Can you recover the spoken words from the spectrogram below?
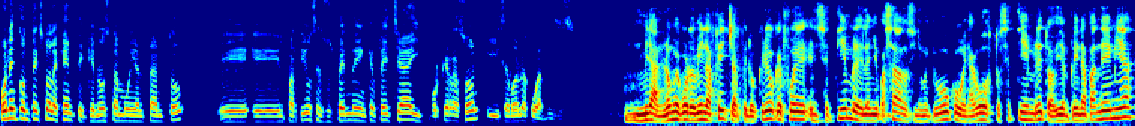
pon en contexto a la gente que no está muy al tanto. Eh, eh, el partido se suspende en qué fecha y por qué razón y se vuelve a jugar, dices. Mirá, no me acuerdo bien la fecha, pero creo que fue en septiembre del año pasado, si no me equivoco, en agosto, septiembre, todavía en plena pandemia.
